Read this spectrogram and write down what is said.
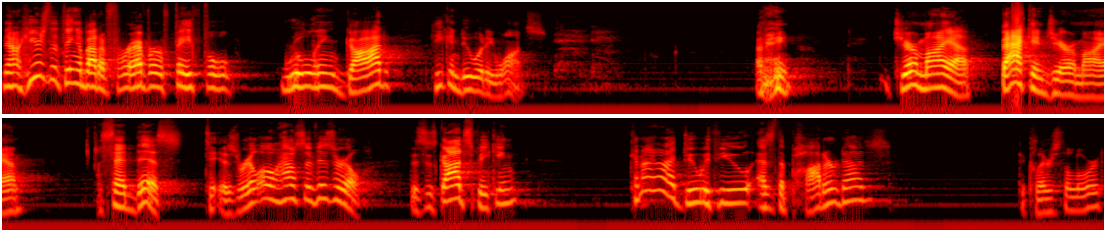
Now, here's the thing about a forever faithful ruling God he can do what he wants. I mean, Jeremiah, back in Jeremiah, said this to Israel Oh, house of Israel, this is God speaking. Can I not do with you as the potter does? declares the Lord.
